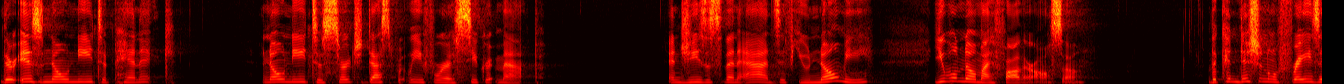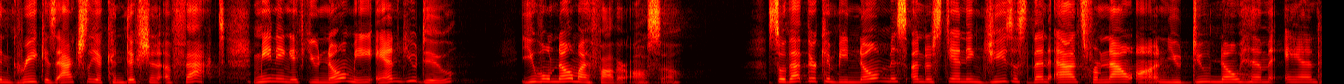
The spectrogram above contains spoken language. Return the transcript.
There is no need to panic, no need to search desperately for a secret map. And Jesus then adds, If you know me, you will know my Father also. The conditional phrase in Greek is actually a condition of fact, meaning if you know me, and you do, you will know my Father also. So that there can be no misunderstanding, Jesus then adds, From now on, you do know him and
